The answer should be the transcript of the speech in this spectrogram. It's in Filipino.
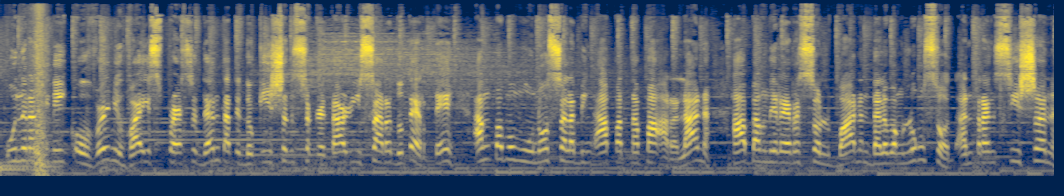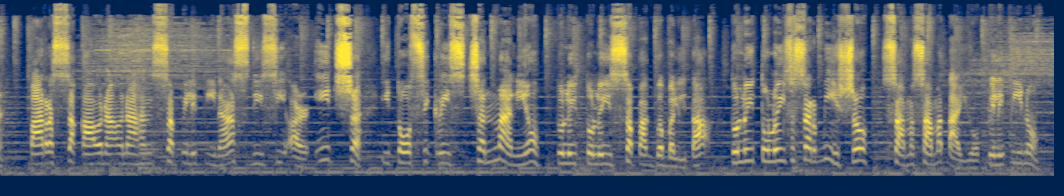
Una nang tinake over ni Vice President at Education Secretary Sara Duterte ang pamumuno sa labing apat na paaralan habang nireresolba ng dalawang lungsod ang transition para sa kauna-unahan sa Pilipinas, DCRH. Ito si Christian Manio, tuloy-tuloy sa pagbabalita, tuloy-tuloy sa serbisyo, sama-sama tayo Pilipino.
